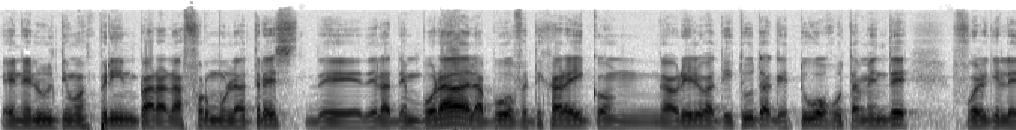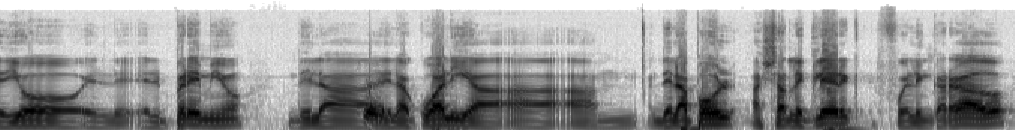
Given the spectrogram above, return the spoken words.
en el último sprint para la Fórmula 3 de, de la temporada. La pudo festejar ahí con Gabriel Batistuta, que estuvo justamente, fue el que le dio el, el premio de la, Sí. de la quali a, a- a- de la pole a Charles Leclerc, fue el encargado.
